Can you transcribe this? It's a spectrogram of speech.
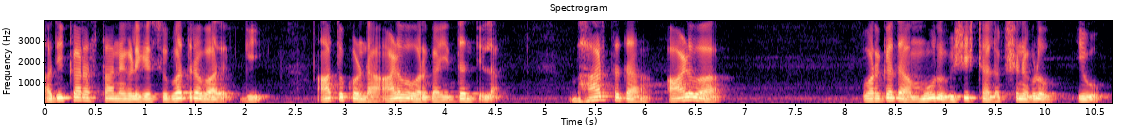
ಅಧಿಕಾರ ಸ್ಥಾನಗಳಿಗೆ ಸುಭದ್ರವಾಗಿ ಆತುಕೊಂಡ ಆಳುವ ವರ್ಗ ಇದ್ದಂತಿಲ್ಲ. ಭಾರತದ ಆಳುವ ವರ್ಗದ ಮೂರು ವಿಶಿಷ್ಟ ಲಕ್ಷಣಗಳು ಇವು.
